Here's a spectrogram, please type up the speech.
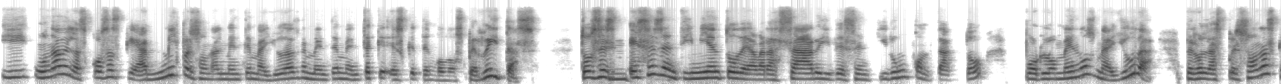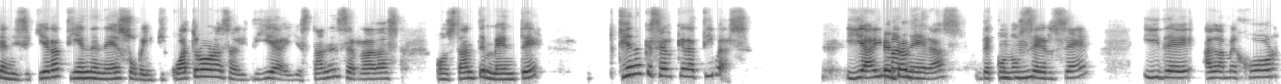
y una de las cosas que a mí personalmente me ayuda tremendanmente que es que tengo dos perritas. Entonces, ese sentimiento de abrazar y de sentir un contacto, por lo menos me ayuda. Pero las personas que ni siquiera tienen eso 24 horas al día y están encerradas constantemente, tienen que ser creativas. Y hay maneras de conocerse y de a lo mejor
